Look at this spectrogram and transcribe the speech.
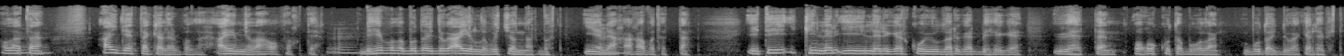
олата келер биһи була айыллыбыт агабытыттан ити кинлер коюларыгер биһиге ого кута булан будойдуга келебит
